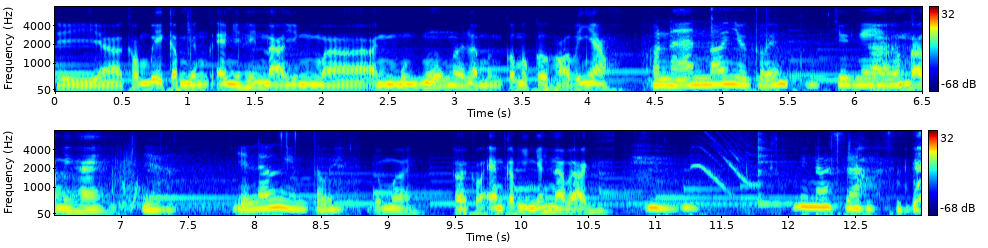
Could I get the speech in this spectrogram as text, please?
Thì à, không biết cảm nhận em như thế nào nhưng mà anh muốn muốn là mình có một cơ hội với nhau. Hồi nãy anh nói nhiêu tuổi em chưa nghe à, luôn. anh 32 dạ vậy lớn em tuổi đúng rồi. Rồi còn em cảm nhận như thế nào về anh? Không biết nói sao.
